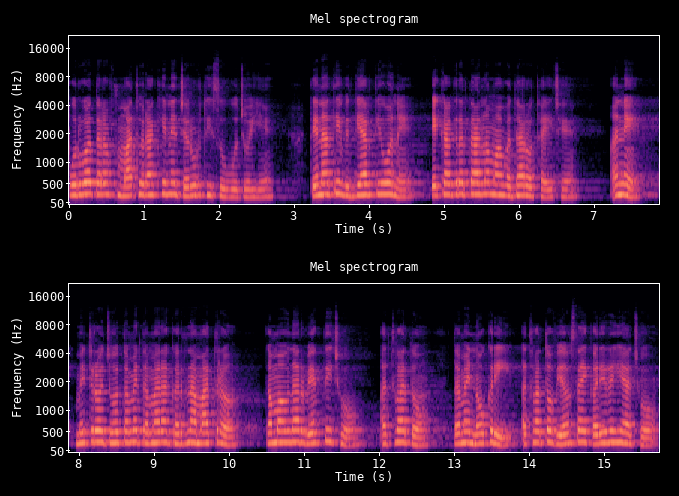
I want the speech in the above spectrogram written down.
પૂર્વ તરફ માથું રાખીને જરૂરથી સૂવું જોઈએ. તેનાથી વિદ્યાર્થીઓને એકાગ્રતામાં વધારો થાય છે. અને મિત્રો, જો તમે તમારા ઘરના માત્ર કમાવનાર વ્યક્તિ છો, અથવા તો તમે નોકરી અથવા તો વ્યવસાય કરી રહ્યા છો,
